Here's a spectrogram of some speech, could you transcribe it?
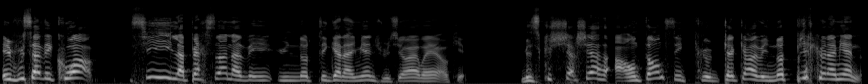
Et vous savez quoi? Si la personne avait une note égale à la mienne, je me suis dit, ouais, ouais, ok. Mais ce que je cherchais à entendre, c'est que quelqu'un avait une note pire que la mienne.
